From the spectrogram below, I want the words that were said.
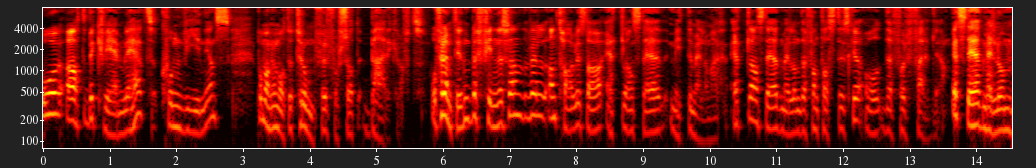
og at bekvemmelighet, convenience, på mange måter trumfer fortsatt bærekraft. Og fremtiden befinner seg vel antageligvis da et eller annet sted midt imellom her. Et eller annet sted mellom det fantastiske og det forferdelige. Et sted mellom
